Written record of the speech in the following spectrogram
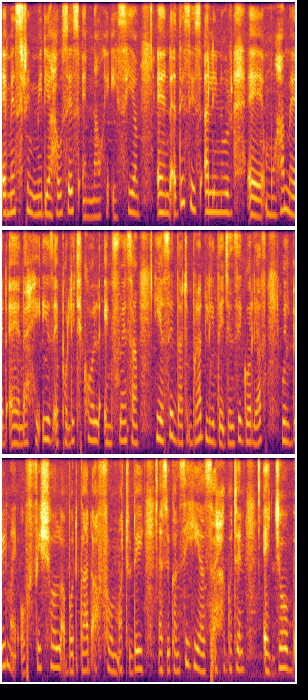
uh, mainstream media houses and now he is here. And this is ali nur uh, muhammad and he is a political influencer. He has said that bradley the gen z goliath will be my official bodyguard from today. As you can see he has uh, gotten a job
